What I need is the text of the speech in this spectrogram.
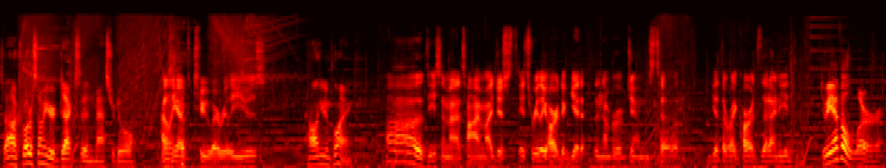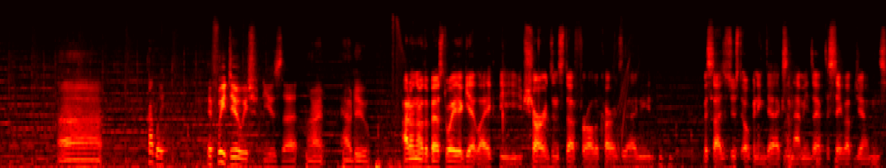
So Alex, what are some of your decks in Master Duel? I only have two I really use. How long have you been playing? Uh, a decent amount of time. I just, it's really hard to get the number of gems to get the right cards that I need. do we have a lure? Uh, Probably. If we do, we should use that. alright. How do? I don't know the best way to get like the shards and stuff for all the cards that I need. Besides just opening decks, and that means I have to save up gems.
